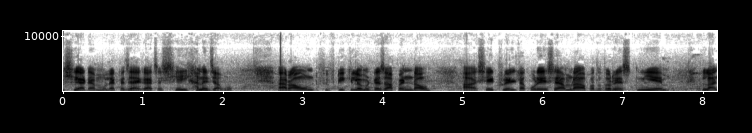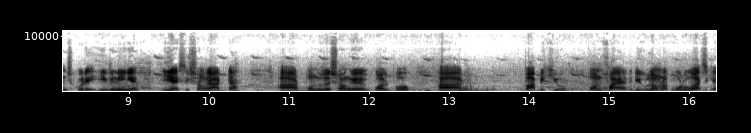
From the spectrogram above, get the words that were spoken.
ঋষিয়া ড্যাম বলে একটা জায়গা আছে, সেইখানে যাব। Around fifty kilometres up and down আর সেই ট্রেলটা করে এসে আমরা আপাতত রেস্ট নিয়ে লাঞ্চ করে ইভিনিংয়ে ইআইসির সঙ্গে আড্ডা আর বন্ধুদের সঙ্গে গল্প আর বাবিকিউ বনফায়ার এগুলো আমরা করব আজকে।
